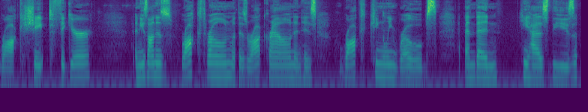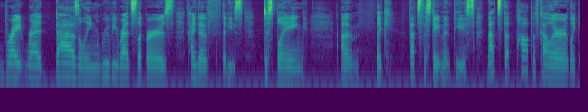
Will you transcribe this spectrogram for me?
rock shaped figure and he's on his rock throne with his rock crown and his rock kingly robes and then he has these bright red dazzling ruby red slippers kind of that he's displaying. Um, like that's the statement piece. That's the pop of color like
